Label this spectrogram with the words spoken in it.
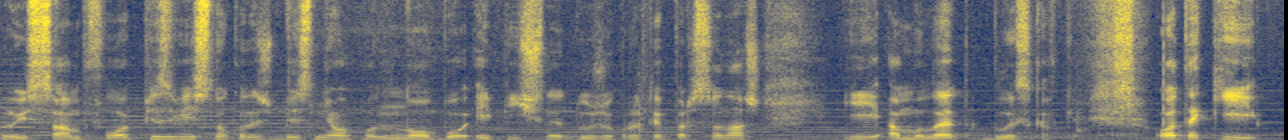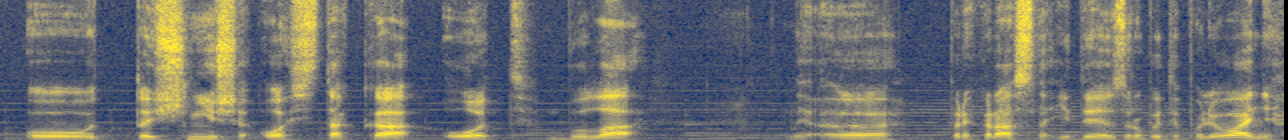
Ну і сам Флопі, звісно, коли ж без нього. Нобу епічний, дуже крутий персонаж. І амулет блискавки. Отакий, о, точніше, ось така от була. Прекрасна ідея зробити полювання.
